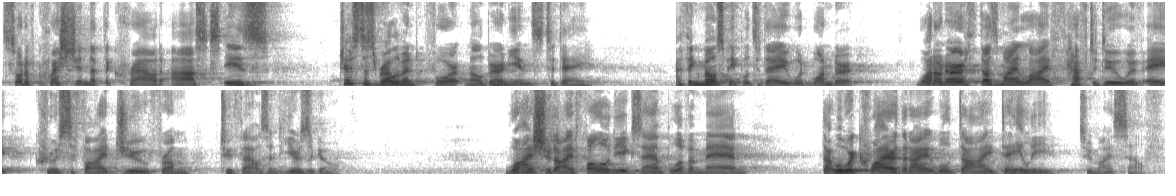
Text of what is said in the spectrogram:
sort of question that the crowd asks is just as relevant for Melburnians today. I think most people today would wonder what on earth does my life have to do with a crucified Jew from 2,000 years ago? Why should I follow the example of a man that will require that I will die daily to myself?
